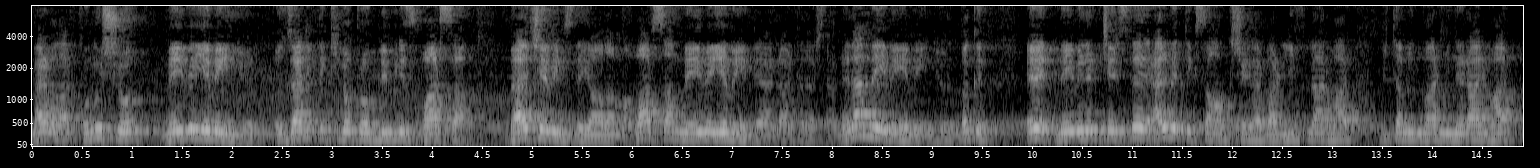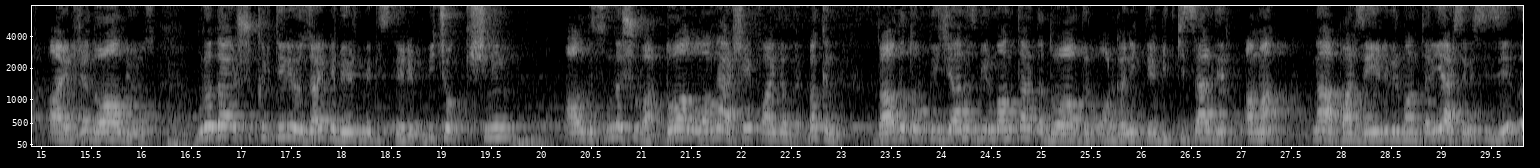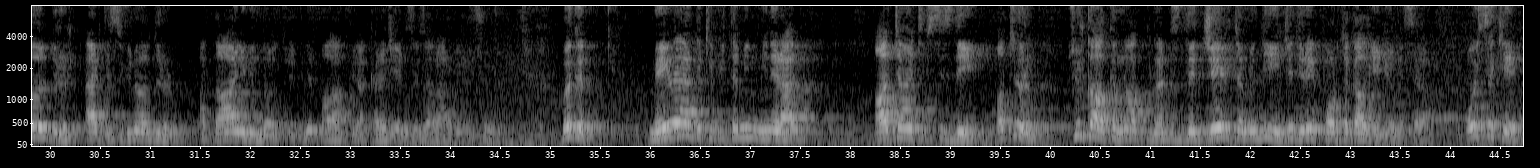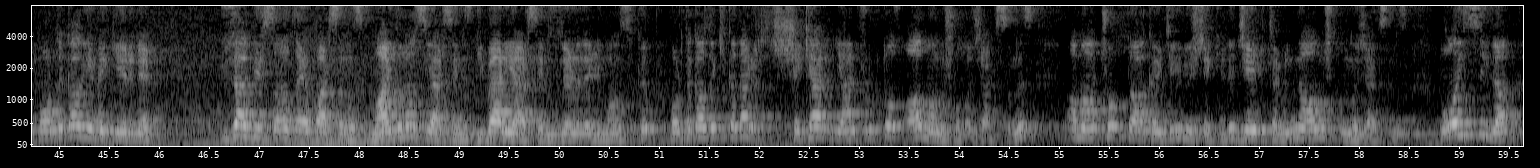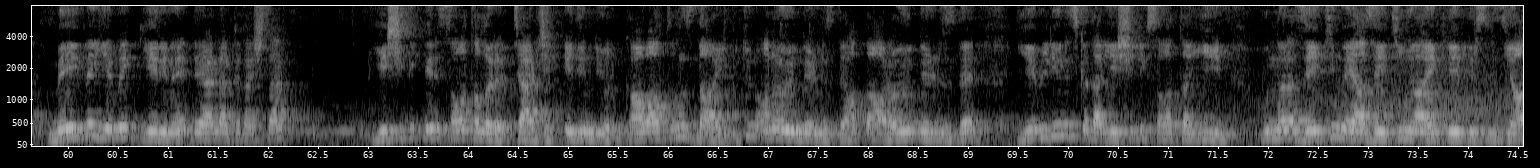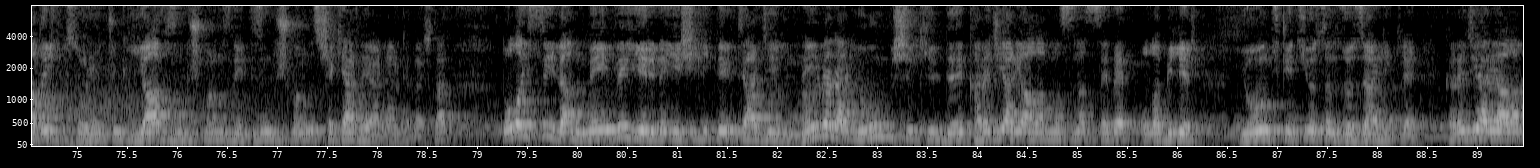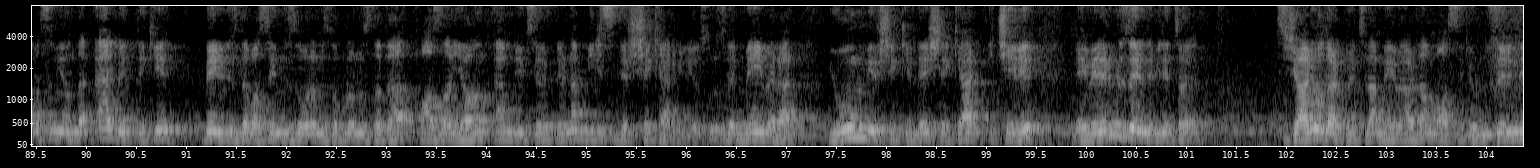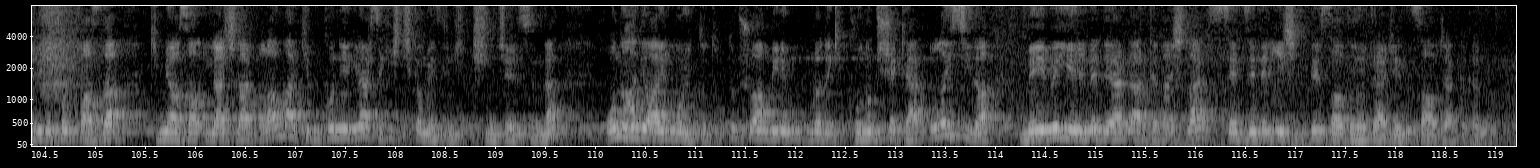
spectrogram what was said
Merhabalar, konu şu, meyve yemeyin diyorum. Özellikle kilo probleminiz varsa, bel çevrenizde yağlanma varsa meyve yemeyin değerli arkadaşlar. Neden meyve yemeyin diyorum? Bakın, evet meyvelerin içerisinde elbette ki sağlıklı şeyler var, lifler var, vitamin var, mineral var. Ayrıca doğal diyoruz. Burada şu kriteri özellikle belirtmek isterim. Birçok kişinin algısında şu var. Doğal olan her şey faydalıdır. Bakın dağda toplayacağınız bir mantar da doğaldır, organiktir, bitkiseldir ama ne yapar? Zehirli bir mantarı yerseniz sizi öldürür. Ertesi gün öldürür. Hatta aynı günde öldürebilir falan filan. Karaciğerinize zarar verir çünkü. Bakın meyvelerdeki vitamin, mineral alternatifsiz değil. Atıyorum Türk halkının aklına bizde C vitamini deyince direkt portakal geliyor mesela. Oysa ki portakal yemek yerine güzel bir salata yaparsanız, maydanoz yerseniz, biber yerseniz, üzerine de limon sıkıp portakaldaki kadar şeker yani fruktoz almamış olacaksınız. Ama çok daha kaliteli bir şekilde C vitaminini almış bulunacaksınız. Dolayısıyla meyve yemek yerine değerli arkadaşlar yeşillikleri, salataları tercih edin diyorum. Kahvaltınız dahil bütün ana öğünlerinizde hatta ara öğünlerinizde yiyebildiğiniz kadar yeşillik, salata yiyin. Bunlara zeytin veya zeytinyağı ekleyebilirsiniz. Yağda hiçbir sorun yok. Çünkü yağ bizim düşmanımız değil. Bizim düşmanımız şeker değerli arkadaşlar. Dolayısıyla meyve yerine yeşillikleri tercih edin. Meyveler yoğun bir şekilde karaciğer yağlanmasına sebep olabilir. Yoğun tüketiyorsanız özellikle karaciğer yağlanmasının yanında elbette ki belinizde, baseninizde, oranızda, buranızda da fazla yağın en büyük sebeplerinden birisidir şeker biliyorsunuz ve meyveler yoğun bir şekilde şeker içerir. Meyvelerin üzerinde ta- ticari olarak üretilen meyvelerden bahsediyorum. Üzerinde bir de çok fazla kimyasal ilaçlar falan var ki bu konuya girersek hiç çıkamayız işin içerisinden. Onu hadi ayrı boyutta tuttum. Şu an benim buradaki konum şeker. Dolayısıyla meyve yerine değerli arkadaşlar sebzeleri, yeşillikleri, salataları tercih edin. Sağlıcakla kalın.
